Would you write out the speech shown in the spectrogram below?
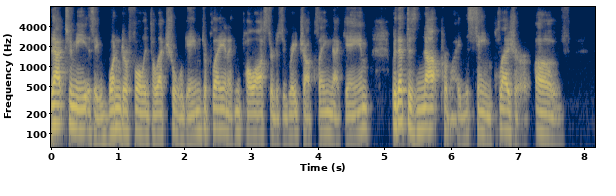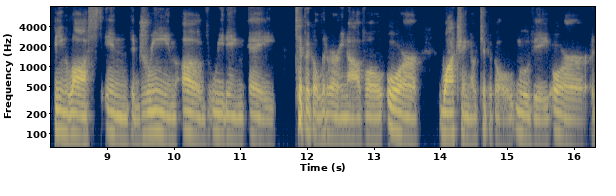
that to me is a wonderful intellectual game to play. And I think Paul Auster does a great job playing that game, but that does not provide the same pleasure of being lost in the dream of reading a typical literary novel or watching a typical movie or a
